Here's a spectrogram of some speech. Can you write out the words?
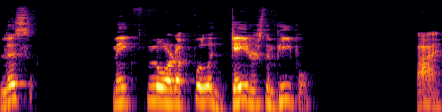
Let's make Florida full of gators than people. Bye.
